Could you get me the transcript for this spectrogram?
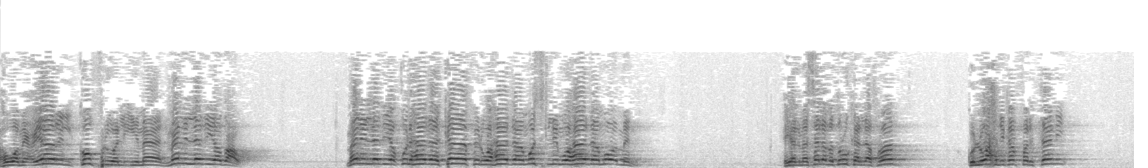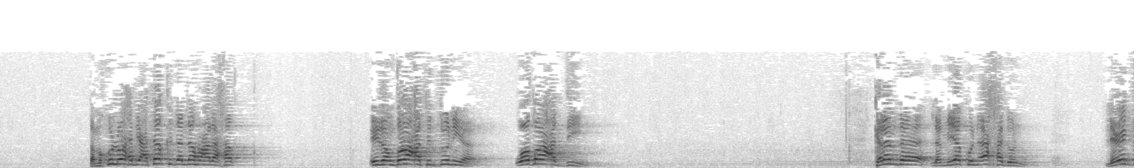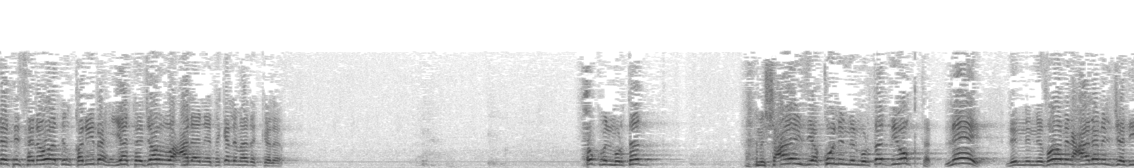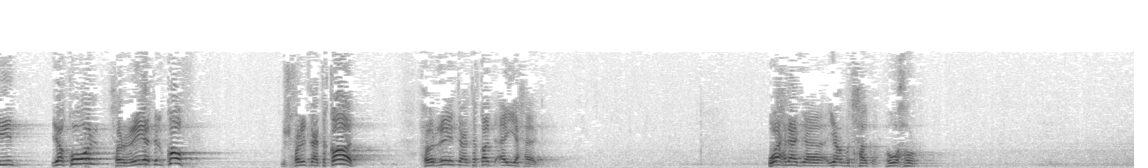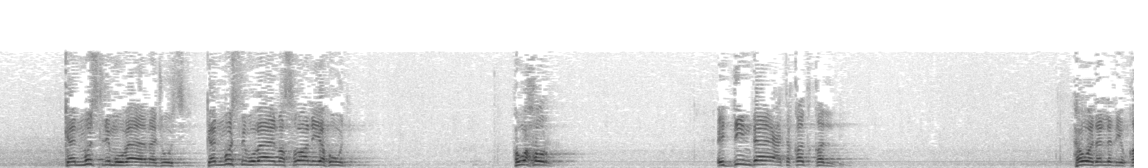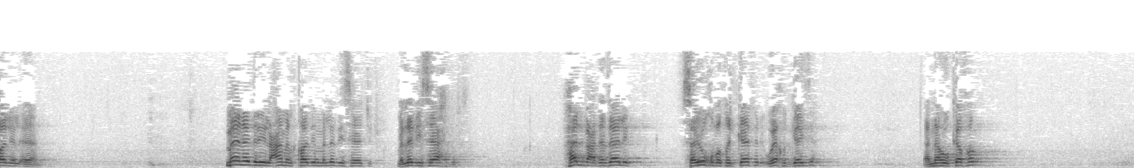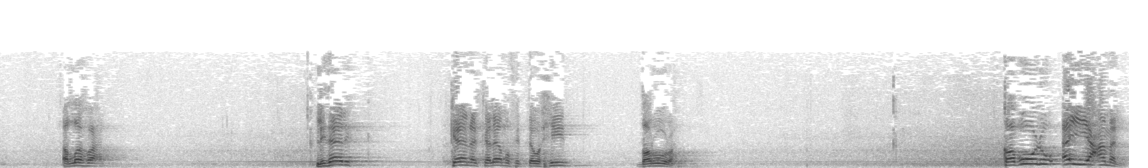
هو معيار الكفر والإيمان. من الذي يضعه؟ من الذي يقول هذا كافر وهذا مسلم وهذا مؤمن؟ هي المسألة متروكة للأفراد؟ كل واحد يكفر الثاني؟ طب ما كل واحد يعتقد أنه على حق. إذا ضاعت الدنيا وضاع الدين. الكلام ده لم يكن أحد لعدة سنوات قريبة يتجرأ على أن يتكلم هذا الكلام. حكم المرتد مش عايز يقول إن المرتد يقتل. ليه؟ لأن النظام العالمي الجديد يقول حرية الكفر مش حرية الاعتقاد. حرية اعتقاد أي حاجة. واحد عايز يعبد حجر هو حر. كان مسلم وبقى مجوسي كان مسلم وبقى نصراني يهودي. هو حر. الدين ده اعتقاد قلبي. هو ده الذي يقال الآن. ما ندري العام القادم ما الذي سيجري ما الذي سيحدث. هل بعد ذلك سيغبط الكافر وياخذ جايزة؟ أنه كفر؟ الله أعلم. لذلك كان الكلام في التوحيد ضرورة. قبول أي عمل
